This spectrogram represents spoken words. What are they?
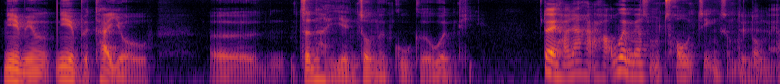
你也没有，你也不太有，呃，真的很严重的骨骼问题，对，好像还好，我也没有什么抽筋，什么都没有。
